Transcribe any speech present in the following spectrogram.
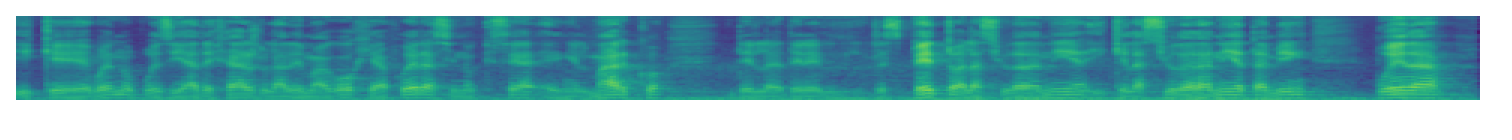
y que, bueno, pues ya dejar la demagogia afuera, sino que sea en el marco del respeto a la ciudadanía y que la ciudadanía también pueda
